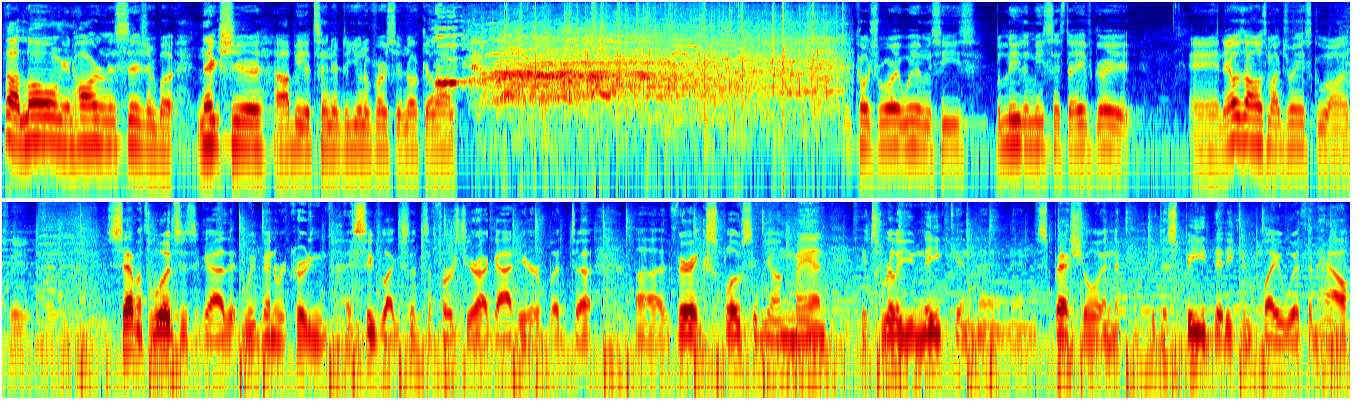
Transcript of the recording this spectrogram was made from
Thought long and hard on the decision, but next year I'll be attending the University of North Carolina. Coach Roy Williams, he's believed in me since the eighth grade, and that was always my dream school, honestly. Seventh Woods is a guy that we've been recruiting, it seems like since the first year I got here, but uh, uh, very explosive young man. It's really unique and, and, and special in the speed that he can play with and how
